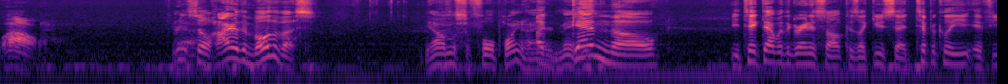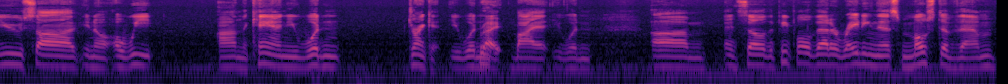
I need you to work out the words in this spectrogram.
Wow. Yeah. So higher than both of us. Yeah, almost a full point higher than me. Again, though, you take that with a grain of salt because, like you said, typically if you saw you know a wheat on the can, you wouldn't drink it. You wouldn't Right. buy it. You wouldn't. Um, and so the people that are rating this, most of them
